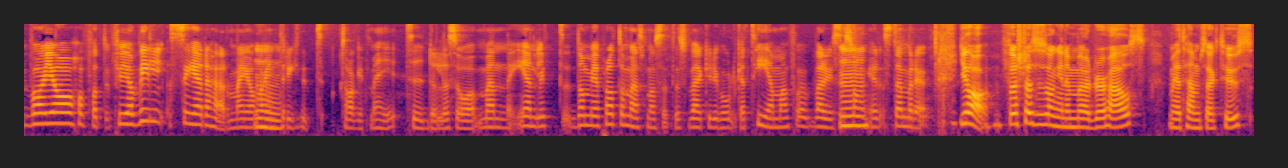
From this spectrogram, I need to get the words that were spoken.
vad jag har fått, för jag vill se det här men jag har Mm. inte riktigt tagit mig tid eller så. Men enligt de jag pratar med som har sett det så verkar det vara olika teman för varje säsong. Mm. Är det- Stämmer det? Ja, första säsongen är Murder House med ett hemsökt hus.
